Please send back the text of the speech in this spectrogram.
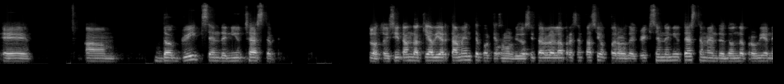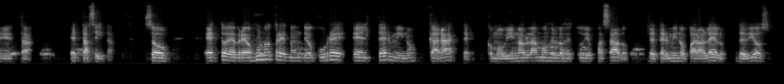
eh, um, The Greeks and the New Testament. Lo estoy citando aquí abiertamente porque se me olvidó citarlo en la presentación, pero The Greeks and the New Testament, de donde proviene esta, esta cita. So, esto es Hebreos 1.3, donde ocurre el término carácter, como bien hablamos en los estudios pasados, de término paralelo de Dios.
